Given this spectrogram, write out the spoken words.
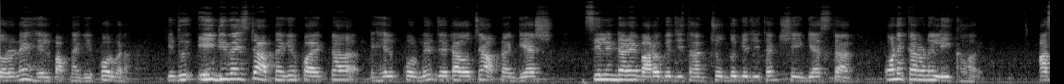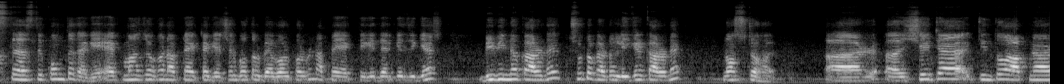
ধরনের হেল্প আপনাকে করবে না। কিন্তু এই ডিভাইসটা আপনাকে কয়েকটা হেল্প করবে, যেটা হচ্ছে আপনার গ্যাস সিলিন্ডারে বারো কেজি থাক, চোদ্দ কেজি থাক, সেই গ্যাসটা অনেক কারণে লিক হয়। আস্তে আস্তে কমতে থাকে। এক মাস যখন আপনি একটা গ্যাসের বোতল ব্যবহার করবেন, আপনি এক থেকে দেড় কেজি গ্যাস বিভিন্ন কারণে, ছোটখাটো লিকের কারণে নষ্ট হয়। আর সেটা কিন্তু আপনার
